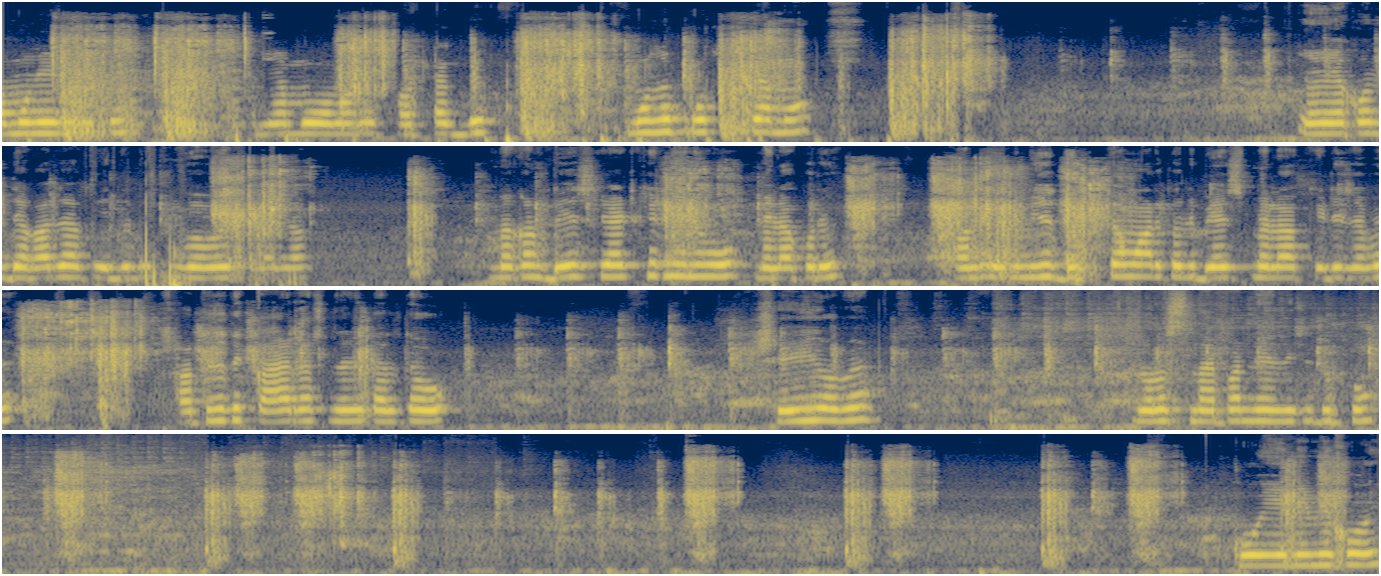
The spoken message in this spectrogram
এমন এনিমিতে এমন আমাকে শট থাকবে। মনে পড়ছে এমন এখন দেখা যাক এদেরকে কীভাবে খেলা যাক। এখন বেস রেড কেটে নেব মেলা করে কারণ এনিমি যদি দেখতে আমার তাহলে বেস মেলা কেটে যাবে সাথে যদি কায়ের আসলে তাহলে তো সেই হবে চলো স্নাইপার নিয়ে নিয়েছি দুটো কই এনিমি কই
